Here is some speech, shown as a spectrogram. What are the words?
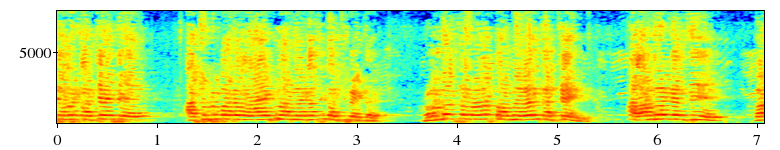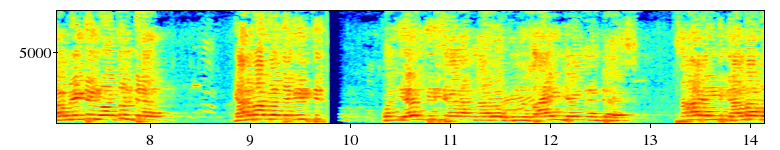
చిల్లర ఖర్చు అయితే ఆ చుట్టుపక్కల నాయకులు అందరూ కలిసి ఖర్చు పెట్టారు. రెండోసారి వల్ల తొంభై వేలు ఖర్చు అయింది. వాళ్ళందరూ కలిసి ఒక మీటింగ్ అవుతుంటే గణబాబు దగ్గరికి కొన్ని ఏం తీసేయాలన్నారు? కొంచెం సాయం చేయండి అంటే సార్ ఏంటి గణబాబు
